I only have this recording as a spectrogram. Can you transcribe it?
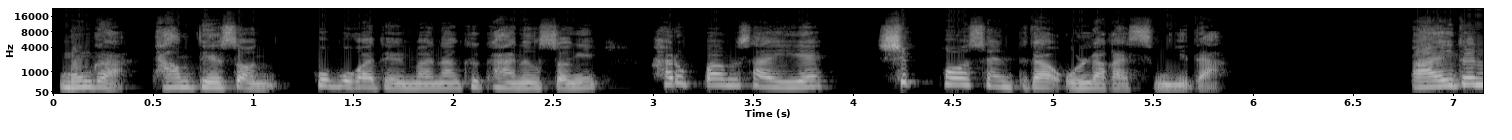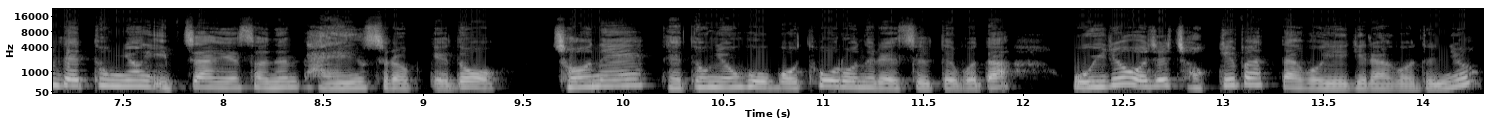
뭔가 다음 대선 후보가 될 만한 그 가능성이 하룻밤 사이에 10%가 올라갔습니다. 바이든 대통령 입장에서는 다행스럽게도 전에 대통령 후보 토론을 했을 때보다 오히려 어제 적게 봤다고 얘기를 하거든요.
